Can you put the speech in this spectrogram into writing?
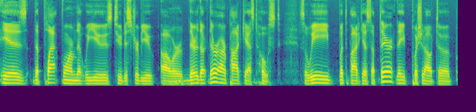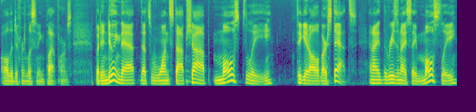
is the platform that we use to distribute our. Mm-hmm. They're the, they're our podcast host. So we put the podcast up there. They push it out to all the different listening platforms. But in doing that, that's one stop shop. Mostly to get all of our stats. And I, the reason I say mostly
